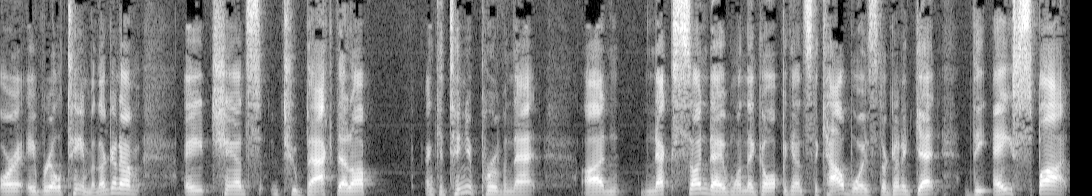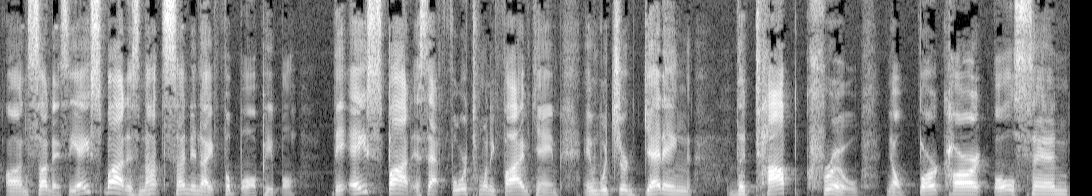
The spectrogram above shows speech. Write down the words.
are a real team, and they're going to have a chance to back that up and continue proving that uh, next Sunday when they go up against the Cowboys. They're going to get the A spot on Sundays. The A spot is not Sunday night football, people. The A spot is that 425 game in which you're getting the top crew, you know, Burkhardt, Olsen,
